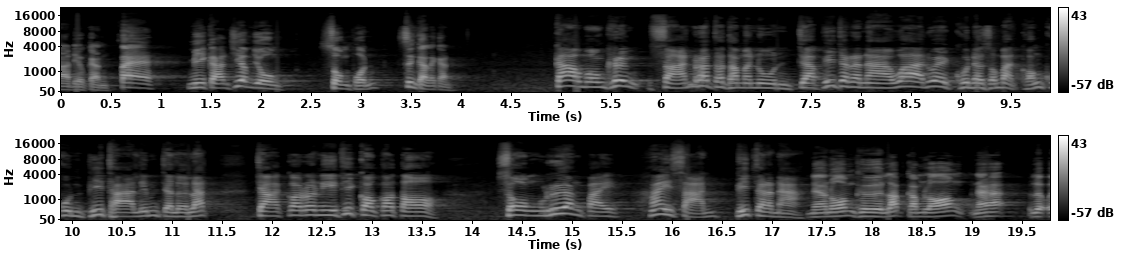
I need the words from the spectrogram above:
ลาเดียวกัน แต่มีการเชื่อมโยง ส่งผลซึ่งกันและกัน9โมงครึ่งสารรัฐธรรมนูญจะพิจารณาว่าด้วยคุณสมบัติของคุณพิธาลิมเจริญรัตน์จากกรณีที่กกตส่งเรื่องไปให้ศาลพิจารณา แนวโน้มคือรับคำร้องนะฮะแล้ว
